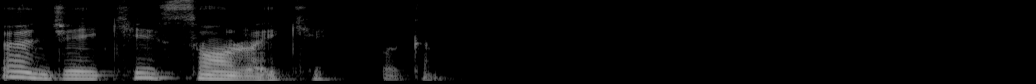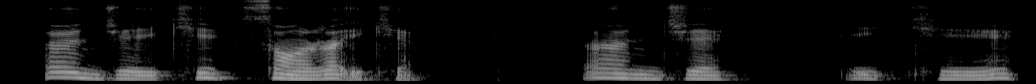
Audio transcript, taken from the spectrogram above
önce 2 sonra 2 bakın. Önce 2 sonra 2. Önce 2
